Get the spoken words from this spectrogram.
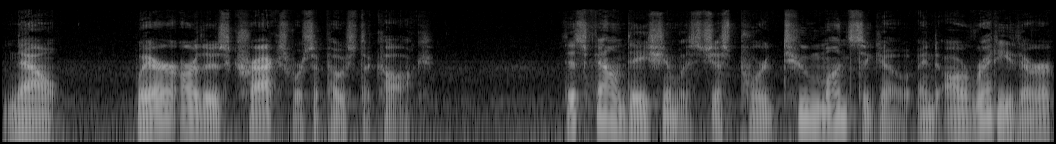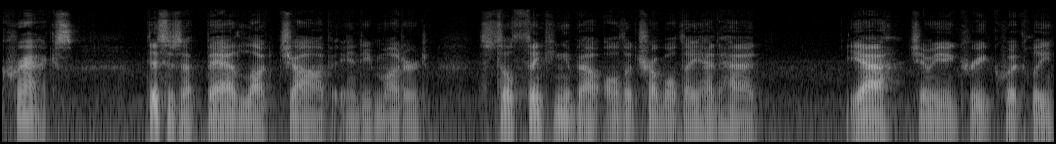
Now, where are those cracks we're supposed to caulk? This foundation was just poured two months ago, and already there are cracks. This is a bad luck job, Andy muttered, still thinking about all the trouble they had had. Yeah, Jimmy agreed quickly.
